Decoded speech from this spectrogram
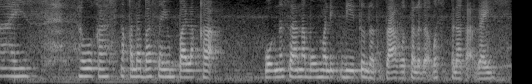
Guys, sa wakas nakalabas na yung palaka. Huwag na sana bumalik dito. Natatakot talaga ako sa palaka, guys.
